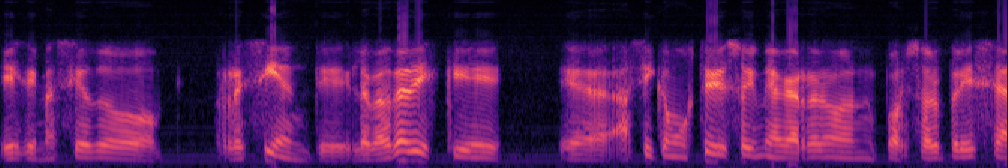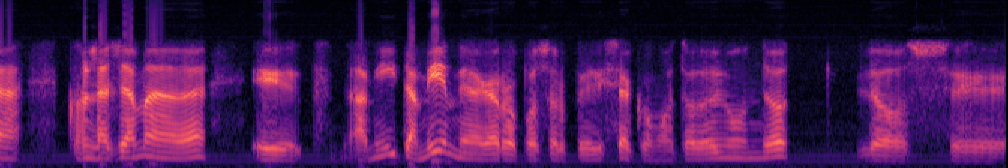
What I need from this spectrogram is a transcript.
es demasiado reciente. La verdad es que, eh, así como ustedes hoy me agarraron por sorpresa con la llamada, eh, a mí también me agarró por sorpresa, como todo el mundo, los eh,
